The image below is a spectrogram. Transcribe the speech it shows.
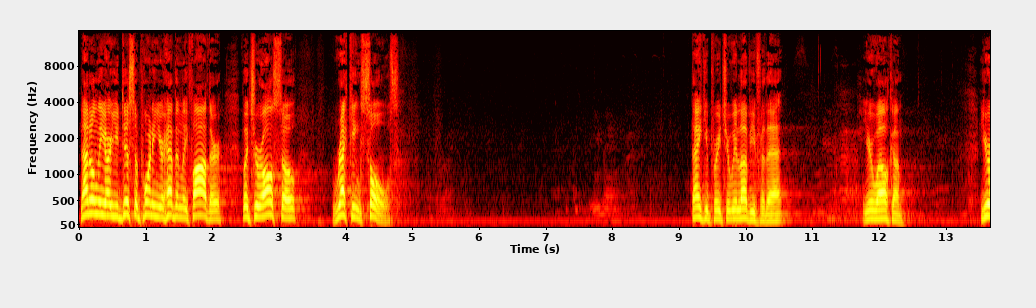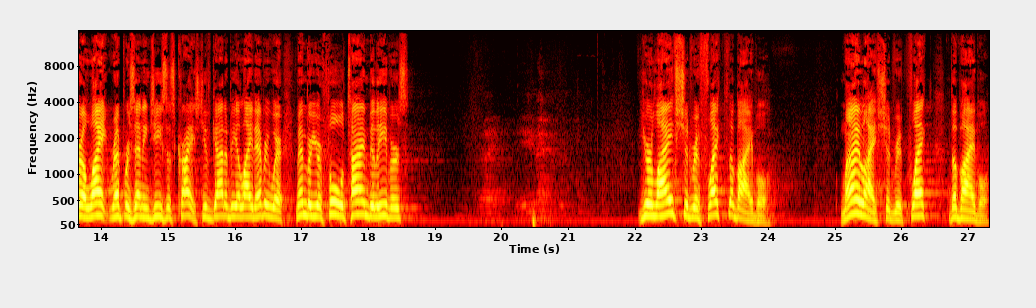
Not only are you disappointing your heavenly Father, but you're also wrecking souls. Thank you, preacher. We love you for that. You're welcome. You're a light representing Jesus Christ. You've got to be a light everywhere. Remember, you're full time believers. Your life should reflect the Bible. My life should reflect the Bible.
